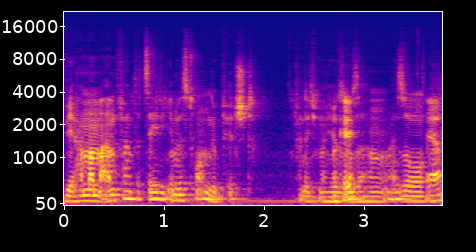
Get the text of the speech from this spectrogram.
wir haben am Anfang tatsächlich Investoren gepitcht, kann ich mal hier okay. so sagen. Also ja.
